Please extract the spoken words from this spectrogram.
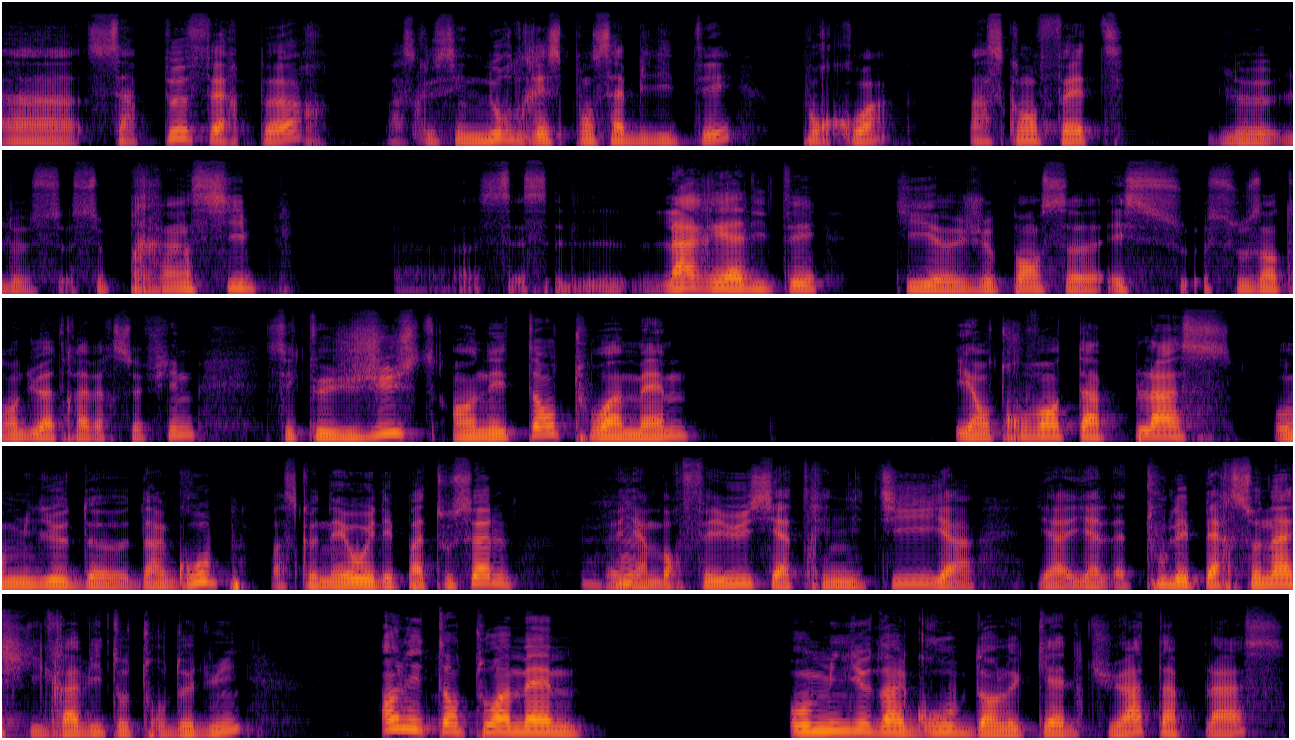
euh, ça peut faire peur parce que c'est une lourde responsabilité. Pourquoi? Parce qu'en fait, le, ce, principe, euh, la réalité qui, euh, je pense, est sous- sous-entendue à travers ce film, c'est que juste en étant toi-même et en trouvant ta place au milieu d'un groupe, parce que Neo, il n'est pas tout seul, euh, Il y a Morpheus, il y a Trinity, il y a, y a- y a tous les personnages qui gravitent autour de lui. En étant toi-même au milieu d'un groupe dans lequel tu as ta place,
